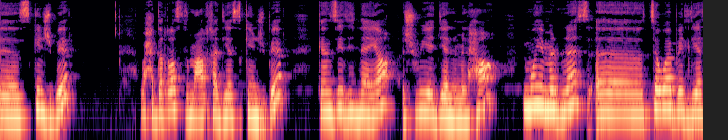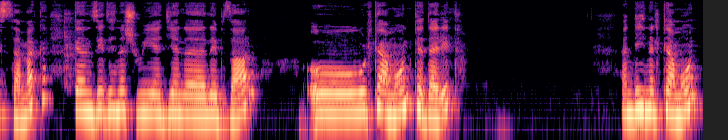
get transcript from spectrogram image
السكينجبير واحد الراس المعلقة ديال السكينجبير كنزيد هنايا شوية ديال الملحة. المهم البنات آه التوابل ديال السمك. كنزيد هنا شوية ديال الإبزار والكمون كذلك. عندي هنا الكمون.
